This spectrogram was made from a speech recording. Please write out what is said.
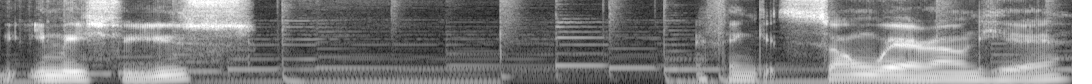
the image to use i think it's somewhere around here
